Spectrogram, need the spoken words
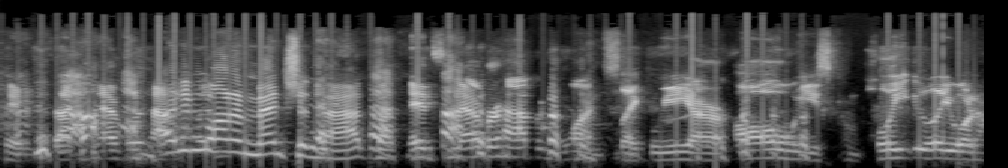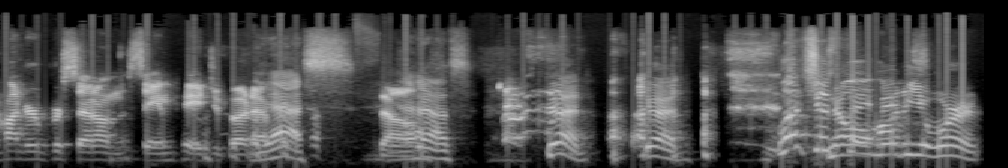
page. That never happened. I didn't want to mention that, but it's never happened once. Like we are always completely 100% on the same page about everything. Yes. So. Yes. Good. Good. Let's just no, say maybe honestly, you weren't.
